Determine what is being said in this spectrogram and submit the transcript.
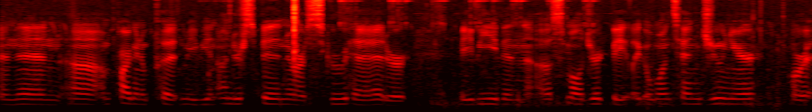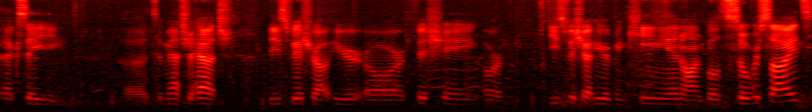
And then uh, I'm probably gonna put maybe an underspin or a screw head or maybe even a small jerk bait like a 110 Junior or an X80 uh, to match the hatch. These fish out here are fishing, or these fish out here have been keying in on both silver sides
